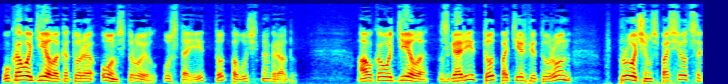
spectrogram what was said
У кого дело, которое он строил, устоит, тот получит награду. А у кого дело сгорит, тот потерпит урон, впрочем, спасется,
